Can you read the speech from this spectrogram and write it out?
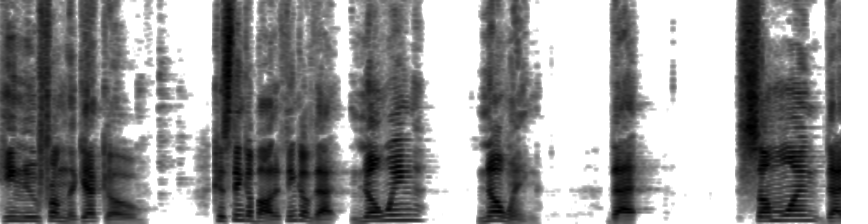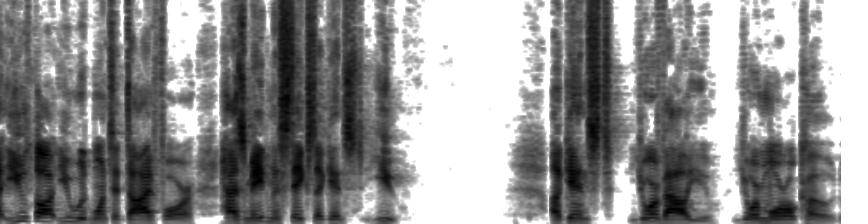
He knew from the get go. Because think about it. Think of that. Knowing, knowing that someone that you thought you would want to die for has made mistakes against you, against your value, your moral code,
